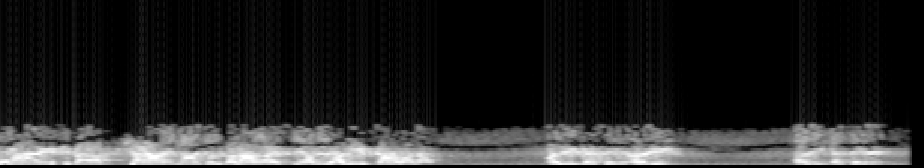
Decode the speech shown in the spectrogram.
تمہاری کتاب شرائع ناج البلاغ ابن عبد الحدیث کا حوالہ۔ علی کہتے ہیں، علی۔ علی کہتے ہیں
